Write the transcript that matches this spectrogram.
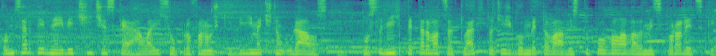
Koncerty v největší české hale jsou pro fanoušky výjimečnou událostí. Posledních 25 let totiž Gombitová vystupovala velmi sporadicky.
